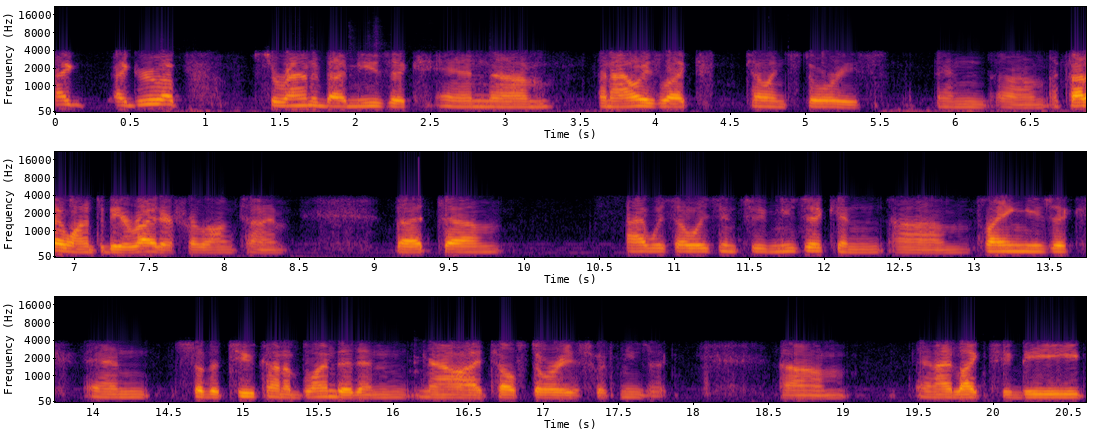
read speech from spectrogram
I I grew up surrounded by music, and um, and I always liked telling stories, and um, I thought I wanted to be a writer for a long time, but um, I was always into music and um, playing music, and so the two kind of blended, and now I tell stories with music. Um, and I like to be,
